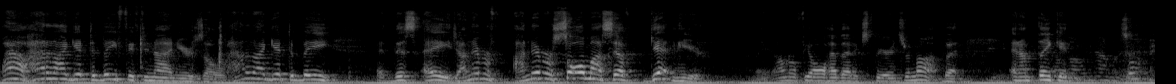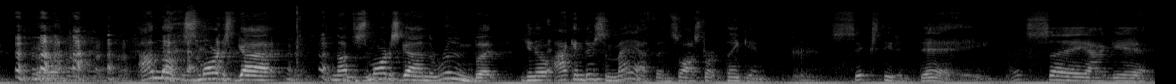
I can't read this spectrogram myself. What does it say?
wow, how did I get to be 59 years old? How did I get to be at this age? I never I never saw myself getting here. I, mean, I don't know if you all have that experience or not, but and I'm thinking, so, I'm not the smartest guy, not the smartest guy in the room, but you know, I can do some math, and so I start thinking, 60 today. Let's say I get,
